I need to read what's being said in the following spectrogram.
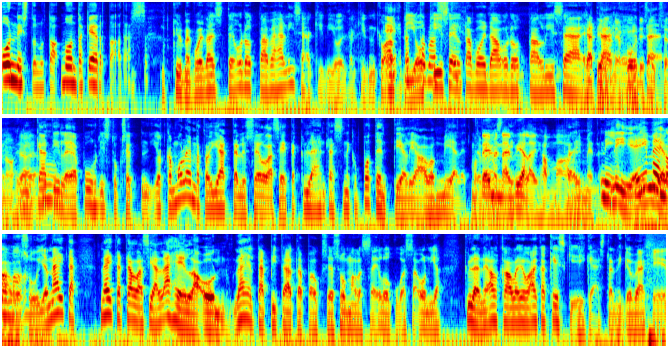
onnistunut monta kertaa tässä. Mut kyllä me voidaan sitten odottaa vähän lisääkin joiltakin. Niin Antti Jokiselta voidaan odottaa lisää. Kätilön ja puhdistuksen ohjaaja. Niin, kätilö ja puhdistukset, jotka molemmat on jättänyt sellaisen, että kyllähän tässä niin potentiaalia aivan mielettömästi. Mutta ei mennä vielä ihan maaliin. Ei mennä. Niin, niin, ei nimenomaan. vielä osu. Ja näitä, näitä tällaisia lähellä on, läheltä pitää tapauksia suomalaisessa elokuvassa on, ja kyllä ne alkaa olla jo aika keski-ikäistä niin väkeä.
